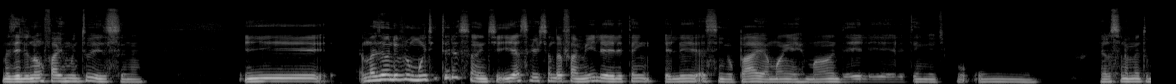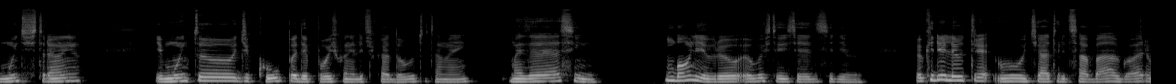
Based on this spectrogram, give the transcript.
Mas ele não faz muito isso, né? E mas é um livro muito interessante. E essa questão da família, ele tem, ele assim, o pai, a mãe, a irmã dele, ele tem tipo um relacionamento muito estranho e muito de culpa depois quando ele fica adulto também. Mas é assim, um bom livro. Eu, eu gostei de ler desse livro. Eu queria ler o, o Teatro de Sabá agora,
